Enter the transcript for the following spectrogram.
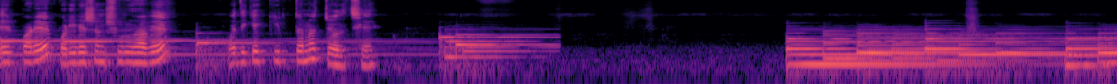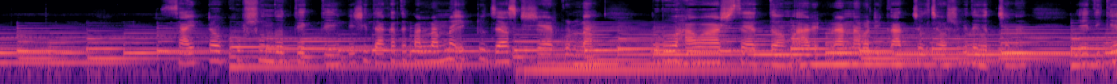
এরপরে পরিবেশন শুরু হবে। ওদিকে কীর্তনও চলছে। সাইডটাও খুব সুন্দর দেখতে। বেশি দেখাতে পারলাম না, একটু জাস্ট শেয়ার করলাম। পুরো হাওয়া আসছে একদম, আর রান্নাবাড়ির কাজ চলছে, অসুবিধে হচ্ছে না। এদিকে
